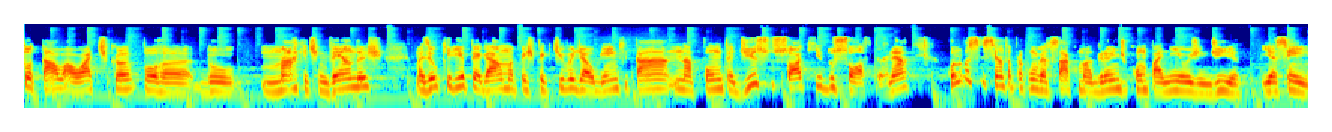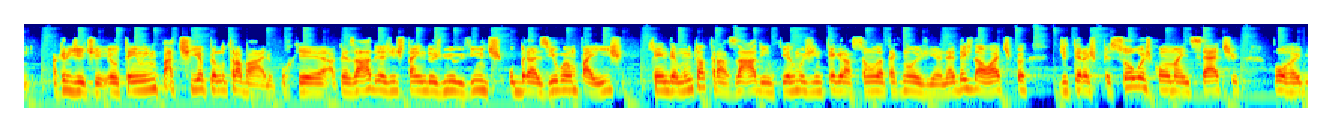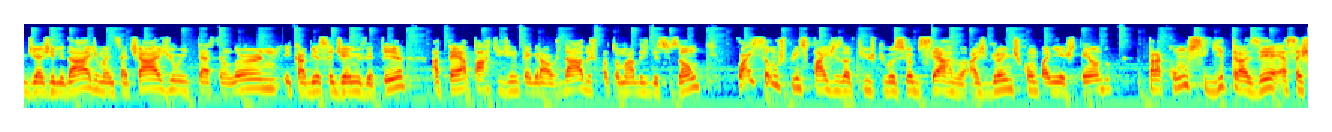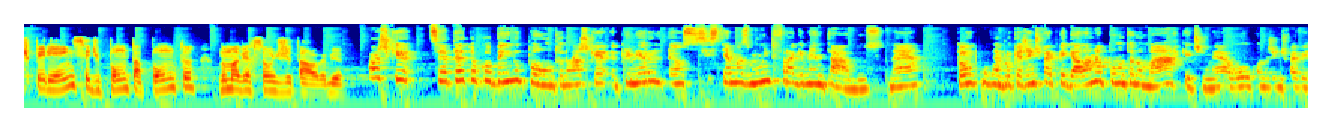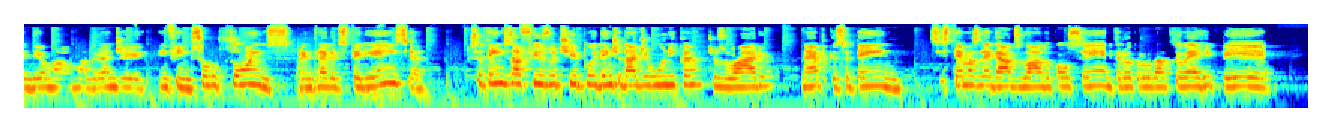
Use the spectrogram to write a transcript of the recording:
total a ótica, porra, do marketing vendas, mas eu queria pegar uma perspectiva de alguém que está na ponta disso, só que do software, né? Quando você senta para conversar com uma grande companhia hoje em dia, e assim, acredite, eu tenho empatia pelo trabalho, porque apesar de a gente estar tá em 2020, o Brasil é um país que ainda é muito atrasado em termos de integração da tecnologia, né? Desde a ótica de ter as pessoas com o mindset porra, de agilidade, mindset ágil e test and learn e cabeça de MVP, até a parte de integrar os dados para tomada de decisão. Quais são os principais desafios que você observa as grandes companhias tendo para conseguir trazer essa experiência de ponta a ponta numa versão digital, Gabi? Acho que você até tocou bem no ponto, né? Acho que primeiro é os sistemas muito fragmentados, né? Então, por exemplo, o que a gente vai pegar lá na ponta no marketing, né, ou quando a gente vai vender uma, uma grande, enfim, soluções para entrega de experiência, você tem desafios do tipo identidade única de usuário, né, porque você tem sistemas legados lá do call center, outro lugar do seu ERP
